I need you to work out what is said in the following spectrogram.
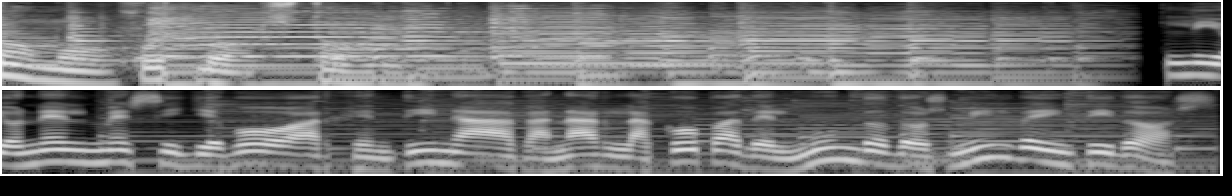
Tomo Football. Lionel Messi llevó a Argentina a ganar la Copa del Mundo 2022.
